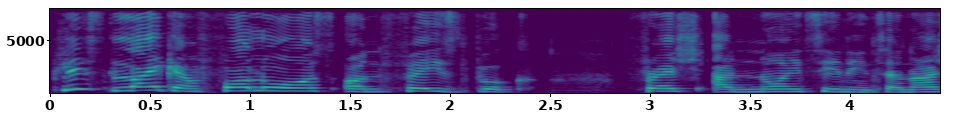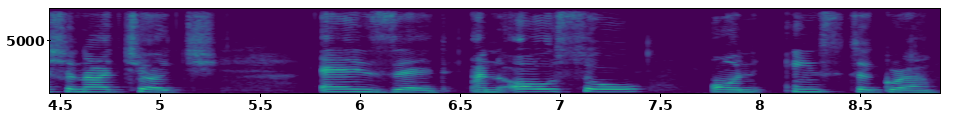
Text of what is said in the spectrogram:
Please like and follow us on Facebook, Fresh Anointing International Church NZ, and also on Instagram.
